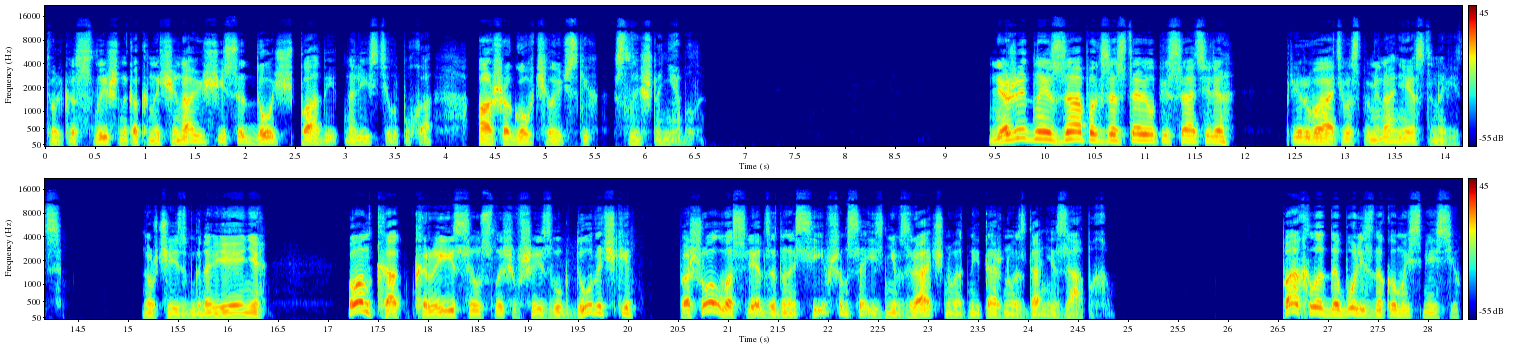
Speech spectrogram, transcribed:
Только слышно, как начинающийся дождь падает на листья лопуха, а шагов человеческих слышно не было. Неожиданный запах заставил писателя прервать воспоминания и остановиться. Но уж через мгновение он, как крыса, услышавший звук дудочки, пошел во след за доносившимся из невзрачного одноэтажного здания запахом. Пахло до боли знакомой смесью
